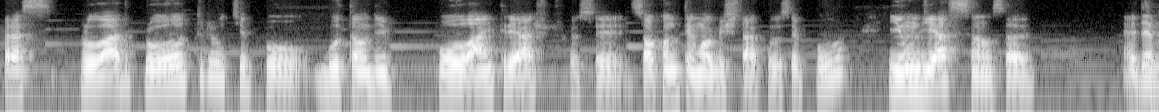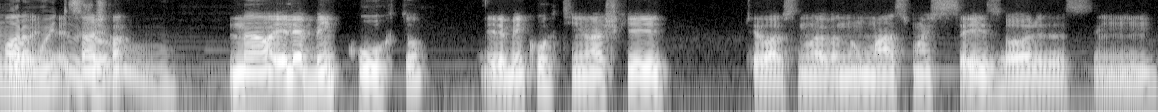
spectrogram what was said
para pro lado, pro outro, tipo, botão de pular, entre aspas, você, só quando tem um obstáculo você pula, e um de ação, sabe? É, Demora tipo, muito o jogo? As... Não, ele é bem curto, ele é bem curtinho, acho que sei lá, você não leva no máximo umas seis horas, assim.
